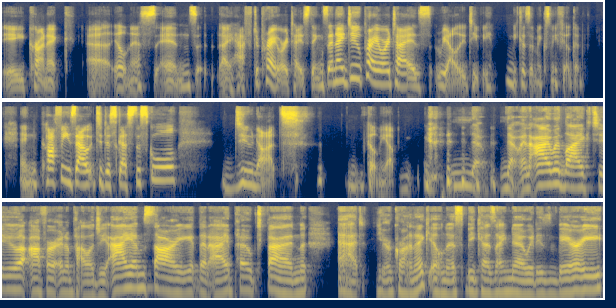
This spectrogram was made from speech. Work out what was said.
a chronic uh, illness and I have to prioritize things. And I do prioritize reality TV because it makes me feel good. And coffee's out to discuss the school. Do not fill me up. no, no. And I would like to offer an apology. I am sorry that I poked fun at your chronic illness because I know it is very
